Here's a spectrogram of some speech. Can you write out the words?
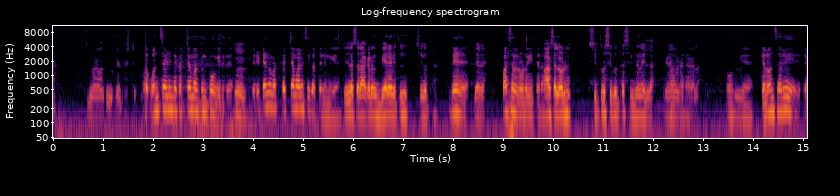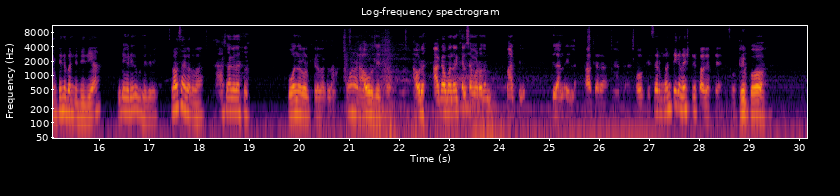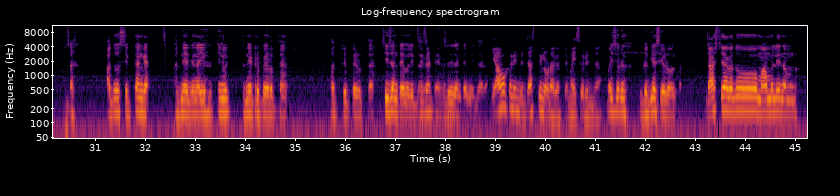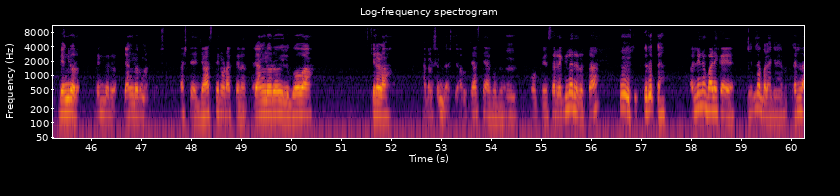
ಇದು ಮಾಡುವಂತ ಇದು ಮಾಡಿದ್ರು ಅಷ್ಟೇ. ಒಂದ್ ಸೈಡ್ ಇಂದ ಕಚ್ಚಾ ಮಾಲ್ ತುಂಬ ಹೋಗಿದ್ರೆ ಹ್ಮ್. ರಿಟರ್ನ್ ಮತ್ತೆ ಕಚ್ಚಾ ಮಾಲ್ ಸಿಗುತ್ತೆ ನಿಮಗೆ? ಇಲ್ಲ ಸರ್ ಆ ಕಡೆ ಬೇರೆ ರೀತಿ ಸಿಗುತ್ತೆ. ಬೇರೆ? ಬೇರೆ. ಪಾರ್ಸಲ್ ಲೋಡ್ ಈ ತರ? ಪಾರ್ಸಲ್ ಲೋಡ್ ಸಿಕ್ಕರು ಸಿಗುತ್ತೆ ಸಿಗ್ದೇನೆ ಇಲ್ಲ. ಏನು. ಮಾಡೋಕ್ಕಾಗಲ್ಲ. ಓಕೆ ಕೆಲವೊಂದ್ ಸಾರಿ ಎಂಟಿನೂ ಬಂದಿದ್ದೀಯಾ? ಗಡಿ ಗಡಿನೂ ಬಂದಿದ್ದೀವಿ. ಲಾಸ್ ಆಗಲ್ವಾ? ಲಾಸ್ ಆಗದ ಓನರ್ಗಳು ಕೇಳಬೇಕಲ್ಲ. ಓನರ್ ಅವ್ರದ್ದು ಇತ್ತು. ಅವ್ರು ಆಗ ಬಂದ್ರೆ ಕೆಲಸ ಮಾಡೋದು ಮಾಡ್ತೀವಿ. ಇಲ್ಲ. ಅಂದ್ರೆ ಇಲ್ಲ ಆ ತರ ಓಕೆ ಸರ್ ಮಂತಿಗೆ ಎಷ್ಟು ಟ್ರಿಪ್ ಆಗುತ್ತೆ? ಟ್ರಿಪ್ಪು ಅದು ಸಿಕ್ತಂಗೆ ಹದಿನೈದು ದಿನ ಈ ತಿಂಗ್ಳಿಗೆ ಹದಿನೈದು ಟ್ರಿಪ್ ಇರುತ್ತೆ. ಹತ್ತು ಟ್ರಿಪ್ ಇರುತ್ತೆ. ಸೀಸನ್ ಟೈಮಲ್ಲಿ ಇದ್ದ ಸೀಸನ್ ಟೈಮ್ ಸೀಸನ್ ಟೈಮ್ ಇದ್ದಾಗ. ಯಾವ ಕಡೆಯಿಂದ ಜಾಸ್ತಿ ಲೋಡ್ ಆಗುತ್ತೆ ಮೈಸೂರಿಂದ? ಮೈಸೂರಿನ ಗದ್ಗೆ ಸೇಡು ಅಂತ. ಜಾಸ್ತಿ ಆಗೋದು ಮಾಮೂಲಿ ನಮ್ದು ಬೆಂಗಳೂರು. ಬೆಂಗಳೂರು. ಬೆಂಗಳೂರು ಮಾಡ್ತೀವಿ ಅಷ್ಟೇ ಜಾಸ್ತಿ ನೋಡಾಗ್ತಾ ಇರುತ್ತೆ. ಬೆಂಗಳೂರು ಇಲ್ಲಿ ಗೋವಾ ಕೇರಳ ಆ ಕಡೆ ಸೈಡ್ ಜಾಸ್ತಿ ಆಗುತ್ತೆ. ಜಾಸ್ತಿ ಆಗೋದು. ಹ್ಮ್. ಓಕೆ ಸರ್ ರೆಗ್ಯುಲರ್ ಇರುತ್ತಾ? ಹ್ಞೂ ಇರುತ್ತೆ. ಅಲ್ಲಿನೂ ಬಾಳೆಕಾಯಿ? ಎಲ್ಲ ಬಳಕೆ ಇರುತ್ತೆ. ಎಲ್ಲ?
